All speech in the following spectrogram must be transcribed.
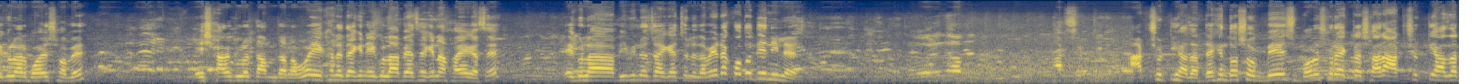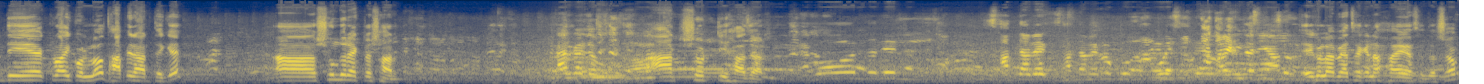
এগুলার বয়স হবে। এই সারগুলোর দাম জানাব। এখানে দেখেন এগুলা বেচা কেনা হয়ে গেছে। এগুলা বিভিন্ন জায়গায় চলে যাবে। এটা কত দিয়ে নিলেন? আটষট্টি। হাজার। দেখেন দর্শক, বেশ বড় সড়ো একটা সার আটষট্টি হাজার দিয়ে ক্রয় করল ধাপের হাট থেকে। সুন্দর একটা সার। আটষট্টি হাজার। এগুলা বেচা কেনা হয়ে গেছে দর্শক।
